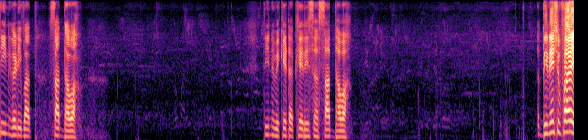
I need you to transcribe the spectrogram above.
तीन गडी बाद सात धावा. तीन विकेट अखेरीसह सात धावा. दिनेश उफाळे.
